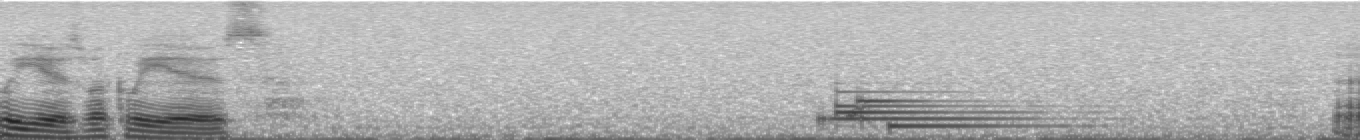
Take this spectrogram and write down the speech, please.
Can we use? What can we use? Uh,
